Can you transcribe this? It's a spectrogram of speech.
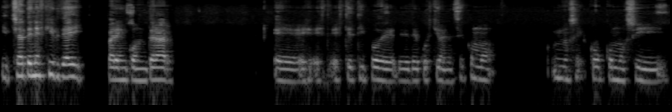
Y ya tenés que ir de ahí para encontrar eh, este, tipo de, cuestiones. Es como, no sé, como, si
